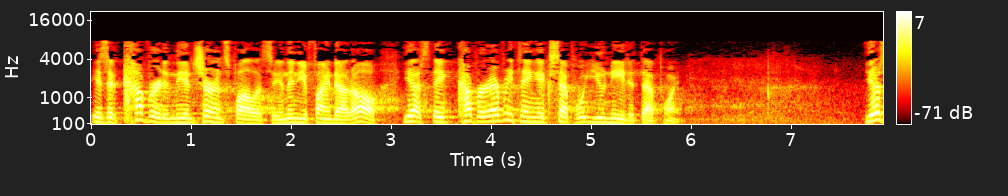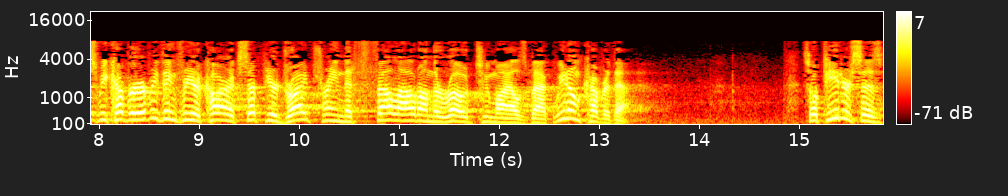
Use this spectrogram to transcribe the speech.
is it covered in the insurance policy? And then you find out, oh, yes, they cover everything except what you need at that point. Yes, we cover everything for your car except your drivetrain that fell out on the road two miles back. We don't cover that. So Peter says,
